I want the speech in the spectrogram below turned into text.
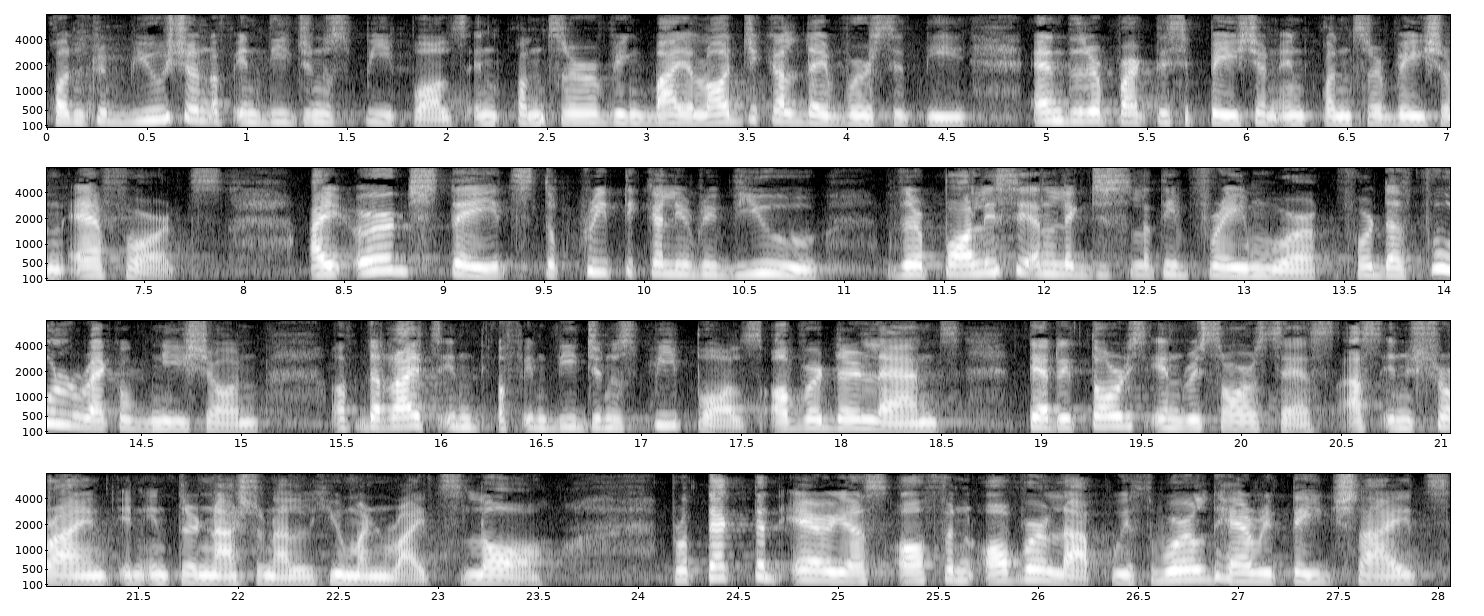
contribution of indigenous peoples in conserving biological diversity and their participation in conservation efforts. I urge states to critically review their policy and legislative framework for the full recognition of the rights in, of indigenous peoples over their lands, territories, and resources as enshrined in international human rights law. Protected areas often overlap with World Heritage Sites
